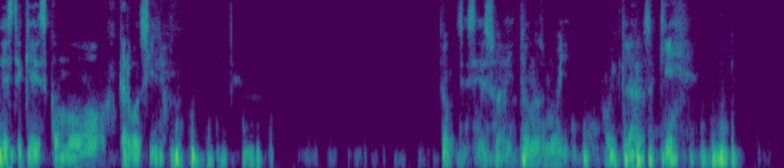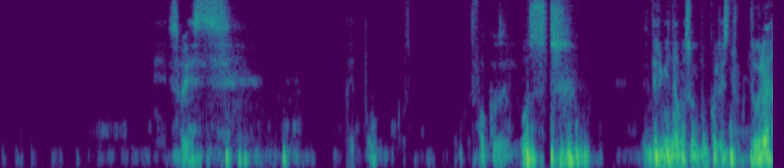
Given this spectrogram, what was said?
este que es como carboncillo. Entonces eso, hay tonos muy, muy claros aquí. Eso es. Hay pocos, focos de luz. Determinamos un poco la estructura.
